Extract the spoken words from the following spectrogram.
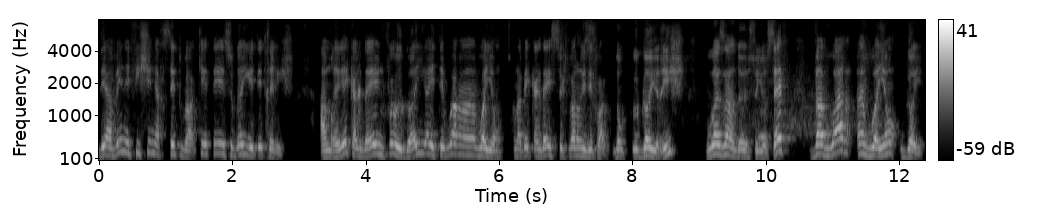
qui était, ce Goy était très riche. Amrele Kaldae, une fois le Goy, il a été voir un voyant, ce qu'on appelle Kaldae, ceux qui vont dans les étoiles. Donc le Goy riche, voisin de ce Yosef, va voir un voyant Goy.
